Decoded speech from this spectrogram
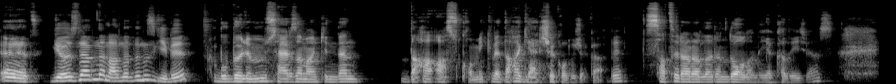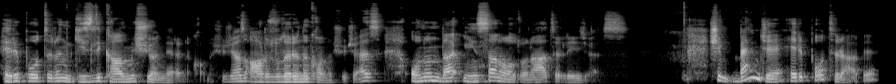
evet gözlemden anladığınız gibi bu bölümümüz her zamankinden daha az komik ve daha gerçek olacak abi. Satır aralarında olanı yakalayacağız. Harry Potter'ın gizli kalmış yönlerini konuşacağız. Arzularını konuşacağız. Onun da insan olduğunu hatırlayacağız. Şimdi bence Harry Potter abi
